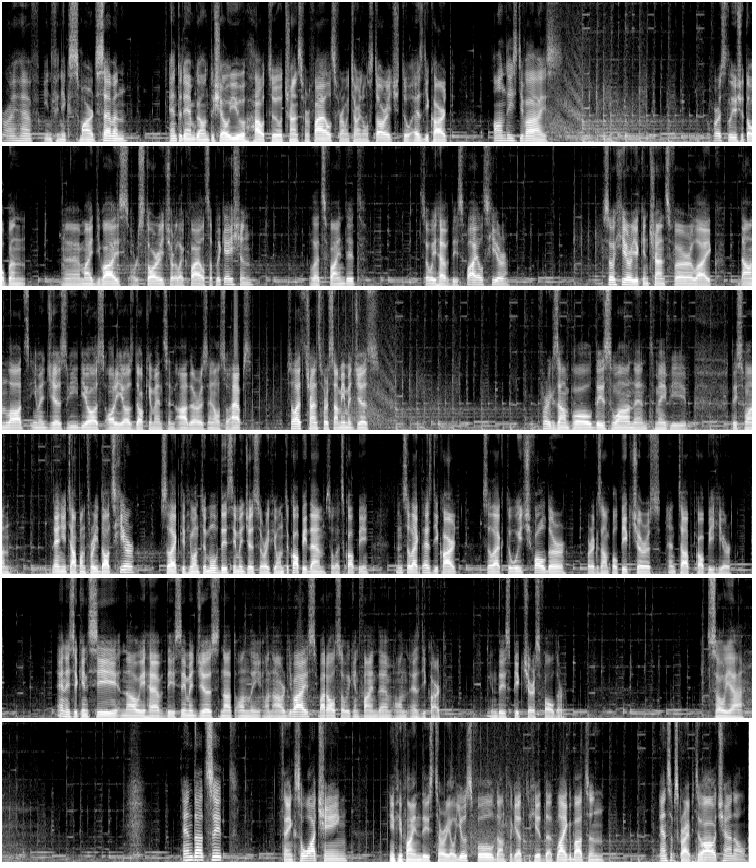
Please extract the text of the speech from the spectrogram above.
Here I have Infinix Smart 7 and today I'm going to show you how to transfer files from internal storage to SD card on this device. Firstly you should open uh, my device or storage or like files application. Let's find it. So we have these files here. So here you can transfer like downloads, images, videos, audios, documents and others and also apps. So let's transfer some images. For example, this one and maybe this one. Then you tap on three dots here. Select if you want to move these images or if you want to copy them. So let's copy. Then select SD card. Select which folder for example pictures and tap copy here and as you can see now we have these images not only on our device but also we can find them on SD card in this pictures folder. So yeah. And that's it. Thanks for watching. If you find this tutorial useful, don't forget to hit that like button and subscribe to our channel.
